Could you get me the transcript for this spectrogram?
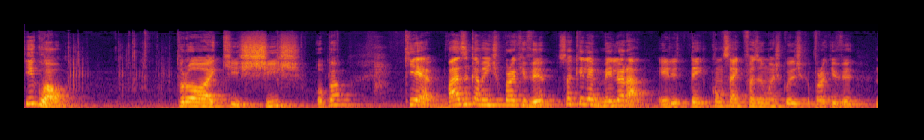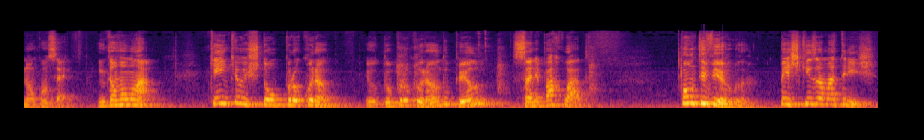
Igual PROCX, opa, que é basicamente o PROC-V, só que ele é melhorado. Ele tem, consegue fazer umas coisas que o PROC-V não consegue. Então vamos lá. Quem que eu estou procurando? Eu estou procurando pelo Sanepar 4. Ponto e vírgula. Pesquisa matriz.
